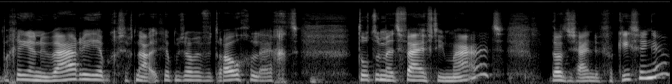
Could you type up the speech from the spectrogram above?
begin januari heb ik gezegd... nou, ik heb mezelf even drooggelegd tot en met 15 maart. Dat zijn de verkiezingen.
